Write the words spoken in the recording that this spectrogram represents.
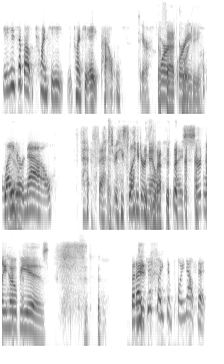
He's about 20, 28 pounds. There, A or, fat or a corgi. Lighter now. fat, fat. He's lighter He's now. lighter. I certainly hope he is. But I'd just like to point out that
